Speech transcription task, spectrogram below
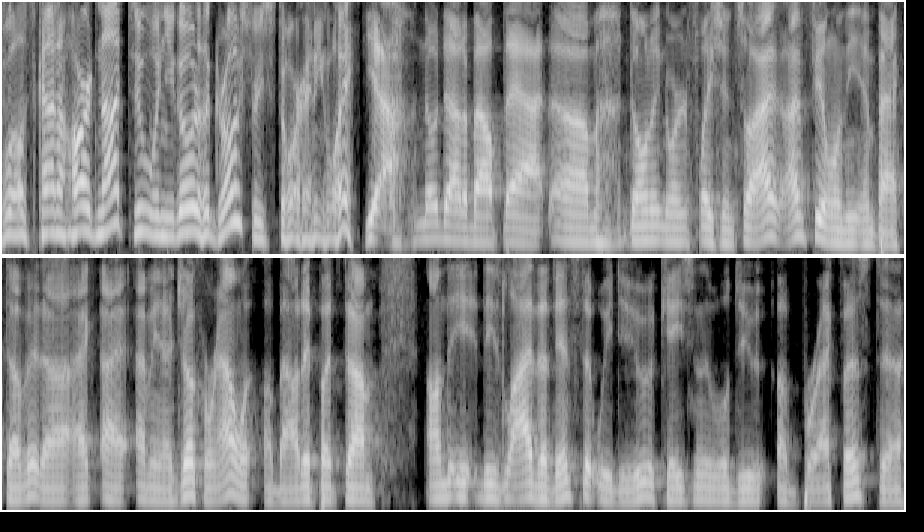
Well, it's kind of hard not to when you go to the grocery store anyway. Yeah, no doubt about that. Um, don't ignore inflation. So I, I'm feeling the impact of it. Uh, I, I, I mean, I joke around about it, but um, on the, these live events that we do, occasionally we'll do a breakfast. Uh,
